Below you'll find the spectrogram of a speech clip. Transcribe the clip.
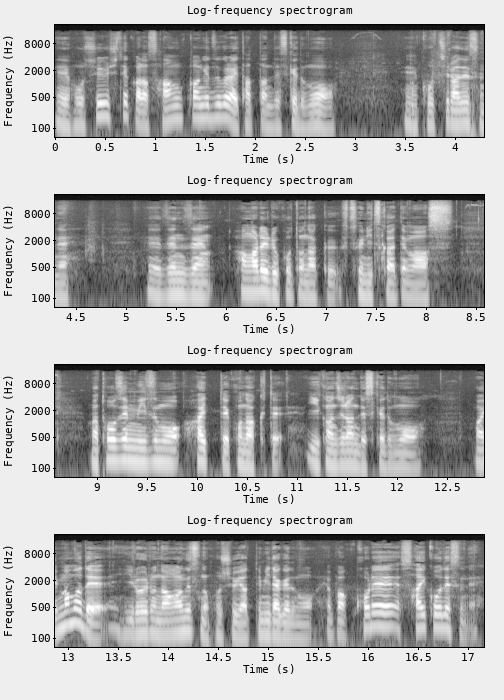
えー、補修してから3ヶ月ぐらい経ったんですけども、えー、こちらですね、え全然剥がれることなく普通に使えてます、まあ、当然水も入ってこなくていい感じなんですけども、まあ、今までいろいろ長靴の補修やってみたけどもやっぱこれ最高ですね。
